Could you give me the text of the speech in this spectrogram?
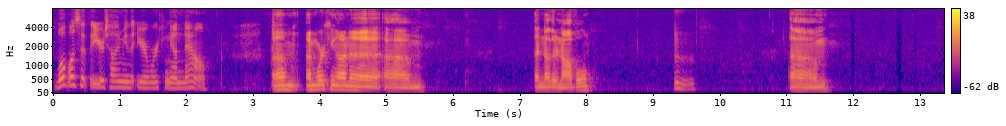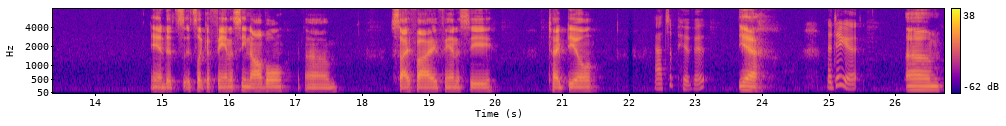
what was it that you're telling me that you're working on now? Um I'm working on a um another novel. Mhm. Um and it's it's like a fantasy novel, um, sci-fi fantasy type deal. That's a pivot. Yeah. I dig it. Um,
